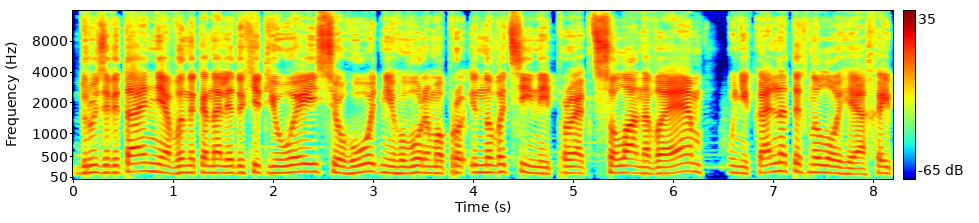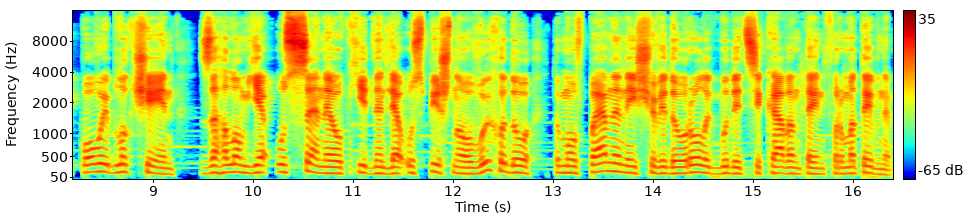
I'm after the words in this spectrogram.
Друзі, вітання! Ви на каналі Дохід.UA. Сьогодні говоримо про інноваційний проект Solana VM, унікальна технологія, хайповий блокчейн. Загалом є усе необхідне для успішного виходу, тому впевнений, що відеоролик буде цікавим та інформативним.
